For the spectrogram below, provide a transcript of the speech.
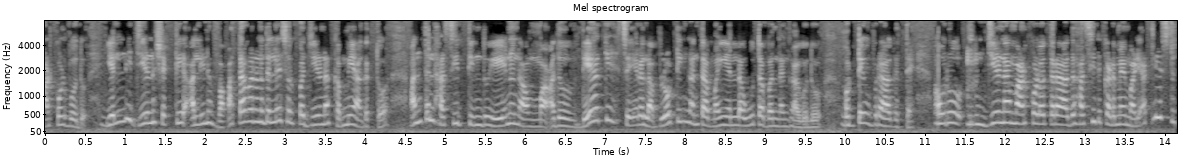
ಮಾಡ್ಕೊಳ್ಬೋದು. ಎಲ್ಲಿ ಜೀರ್ಣಶಕ್ತಿ ಅಲ್ಲಿನ ವಾತಾವರಣದಲ್ಲೇ ಸ್ವಲ್ಪ ಜೀರ್ಣ ಕಮ್ಮಿ ಆಗುತ್ತೋ, ಅಂತಲ್ಲಿ ಹಸಿ ತಿಂದು ಏನು ನಾವು ಅದು ದೇಹಕ್ಕೆ ಸೇರಲ್ಲ ಬ್ಲೋಟಿಂಗ್ ಅಂತ ಮೈ ಎಲ್ಲ ಊತ ಬಂದಂಗೆ ಆಗೋದು, ಹೊಟ್ಟೆ ಉಬ್ಬರ ಆಗುತ್ತೆ. ಅವರು ಜೀರ್ಣ ಮಾಡ್ಕೊಳ್ಳೋ ತರ ಅದು ಹಸಿದು ಕಡಿಮೆ ಮಾಡಿ ಅಟ್ಲೀಸ್ಟ್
